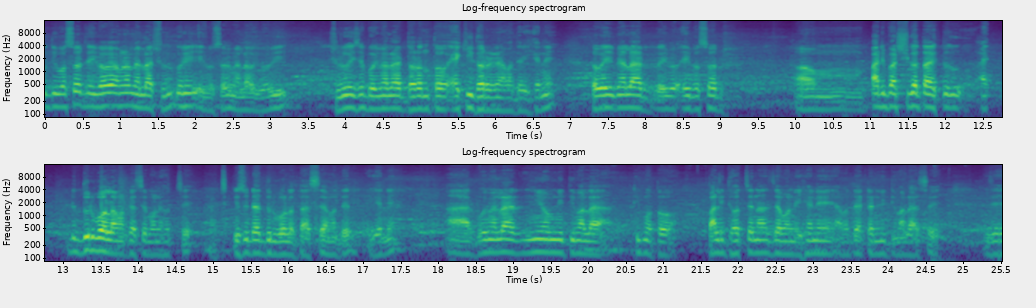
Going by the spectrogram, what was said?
প্রতি বছর যেইভাবে আমরা মেলা শুরু করি এই বছর মেলা ওইভাবেই শুরু হয়েছে। বইমেলার ধরন তো একই ধরনের আমাদের এখানে। তবে এই মেলার এই- এই বছর পারিপার্শ্বিকতা একটু দুর্বল আমার কাছে মনে হচ্ছে। কিছুটা দুর্বলতা আছে আমাদের এখানে। আর বইমেলার নিয়ম নীতিমালা ঠিকমতো পালিত হচ্ছে না। যেমন এখানে আমাদের একটা নীতিমালা আছে যে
